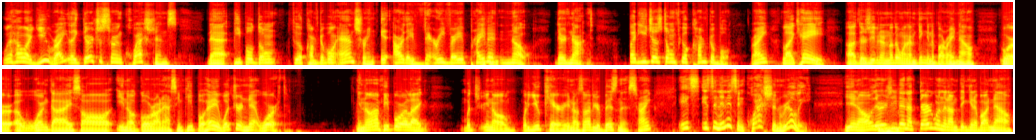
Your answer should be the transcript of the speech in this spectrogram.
who the hell are you? Right? Like there are just certain questions that people don't feel comfortable answering. It, are they very, very private? No, they're not. But you just don't feel comfortable, right? Like, hey, uh, there's even another one I'm thinking about right now where uh, one guy saw, you know, go around asking people, hey, what's your net worth? You know, people are like, "What you know? What do you care? You know, it's none of your business, right?" It's it's an innocent question, really. You know, there's mm-hmm. even a third one that I'm thinking about now,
